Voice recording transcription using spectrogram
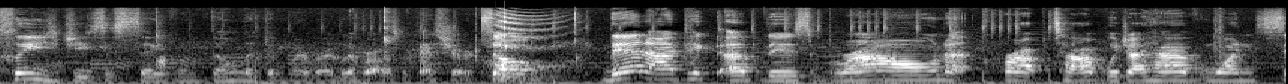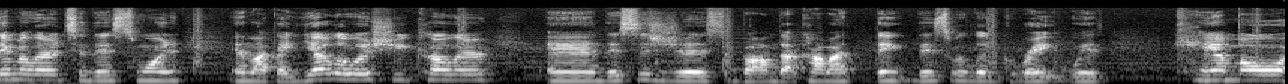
Please, Jesus, save them. Don't let them wear regular bras with that shirt. So, then I picked up this brown crop top, which I have one similar to this one in like a yellowishy color. And this is just bomb.com. I think this would look great with camo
